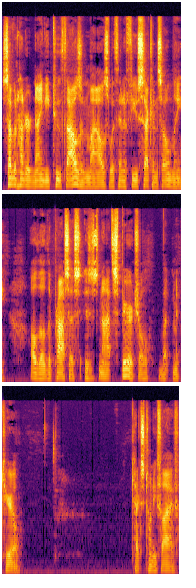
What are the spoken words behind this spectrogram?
792,000 miles within a few seconds only, although the process is not spiritual but material. Text 25.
